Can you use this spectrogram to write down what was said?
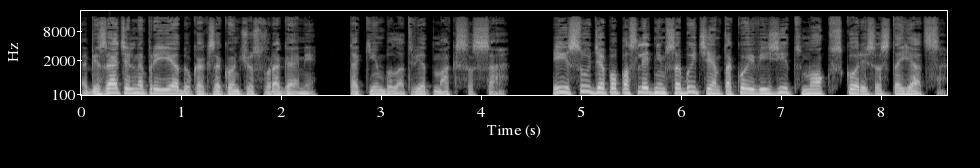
«Обязательно приеду, как закончу с врагами», — таким был ответ Макса Са. И, судя по последним событиям, такой визит мог вскоре состояться.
